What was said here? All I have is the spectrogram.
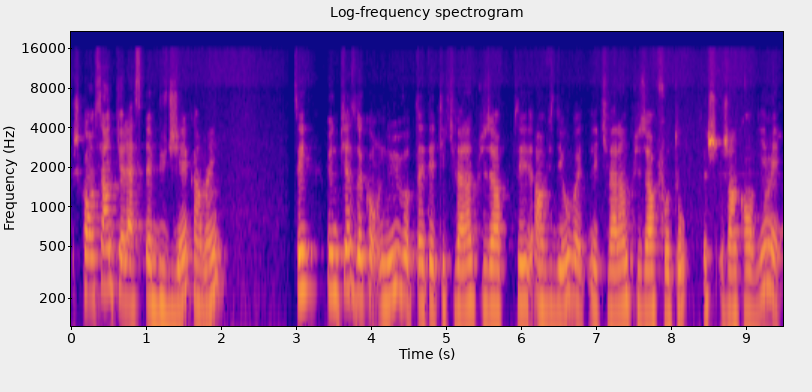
je suis consciente que l'aspect budget quand même. Tu sais, une pièce de contenu va peut-être être, l'équivalent de plusieurs, en vidéo, va être l'équivalent de plusieurs photos. J'en conviens, mais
